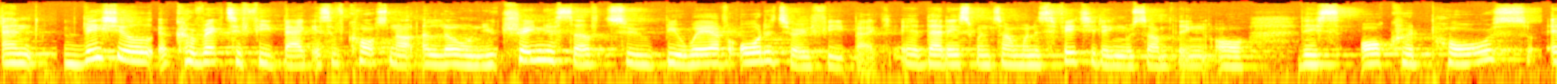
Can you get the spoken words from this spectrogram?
And visual corrective feedback is, of course, not alone. You train yourself to be aware of auditory feedback. Uh, that is, when someone is fidgeting with something or this awkward pause. Uh,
